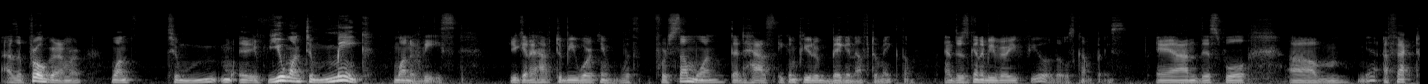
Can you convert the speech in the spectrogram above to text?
as a programmer, want to, if you want to make one of these, you're gonna have to be working with for someone that has a computer big enough to make them. And there's gonna be very few of those companies. And this will um, yeah, affect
